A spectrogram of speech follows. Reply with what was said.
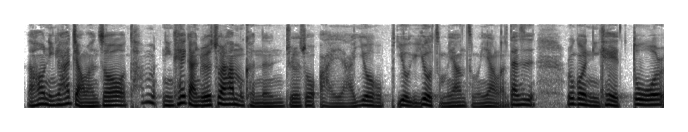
然后你跟他讲完之后，他们你可以感觉出来，他们可能觉得说，哎呀，又又又怎么样怎么样了。但是如果你可以多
